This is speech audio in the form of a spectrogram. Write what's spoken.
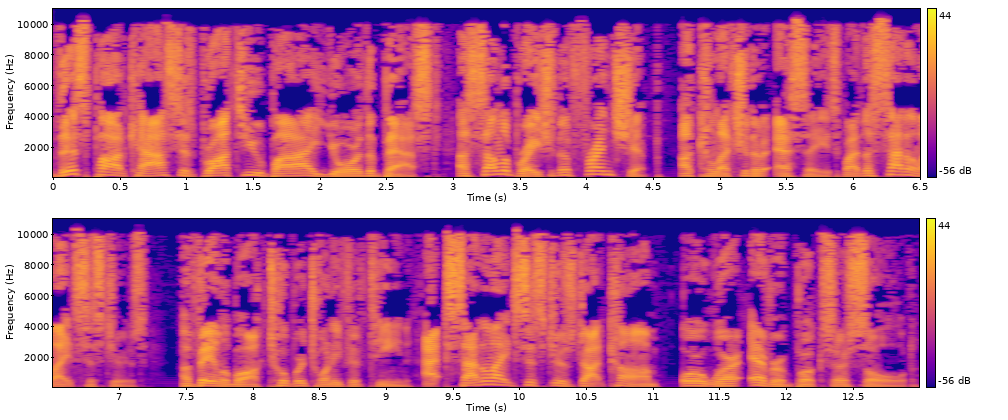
This podcast is brought to you by You're the Best, a celebration of friendship, a collection of essays by the Satellite Sisters, available October 2015 at satellitesisters.com or wherever books are sold.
